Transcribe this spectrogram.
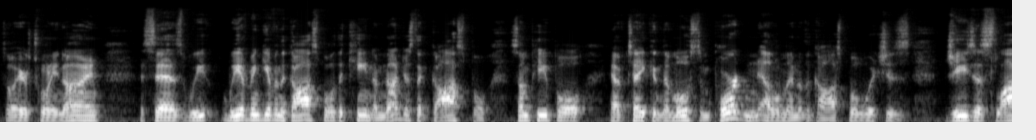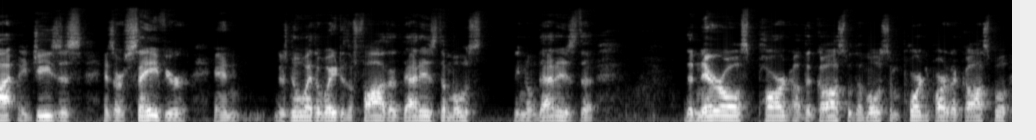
So here's 29. It says, we, we have been given the gospel of the kingdom, not just the gospel. Some people have taken the most important element of the gospel, which is Jesus, Jesus as our Savior, and there's no other way to the Father. That is the most, you know, that is the the narrowest part of the gospel, the most important part of the gospel.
